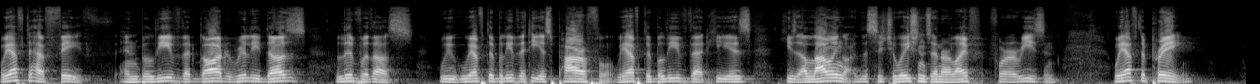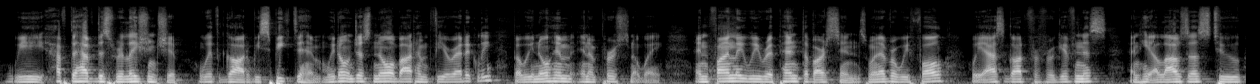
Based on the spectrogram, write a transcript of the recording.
We have to have faith and believe that God really does live with us. We, we have to believe that He is powerful. We have to believe that He is He's allowing the situations in our life for a reason. We have to pray we have to have this relationship with God. We speak to Him. We don't just know about Him theoretically, but we know Him in a personal way. And finally, we repent of our sins. Whenever we fall, we ask God for forgiveness, and He allows us to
